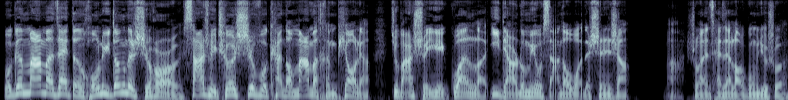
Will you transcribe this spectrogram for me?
我跟妈妈在等红绿灯的时候，洒水车师傅看到妈妈很漂亮，就把水给关了，一点都没有洒到我的身上。”啊，说完彩彩老公就说：“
